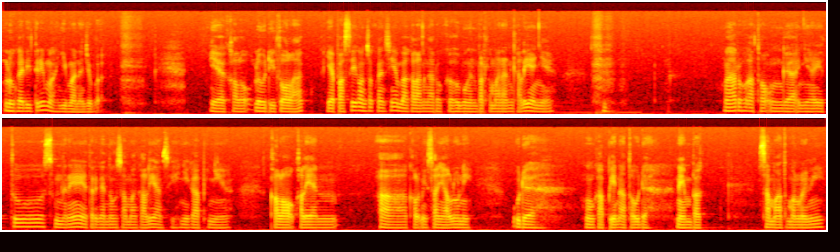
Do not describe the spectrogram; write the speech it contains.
lu gak diterima gimana coba? Ya kalau lu ditolak ya pasti konsekuensinya bakalan ngaruh ke hubungan pertemanan kalian ya. Ngaruh atau enggaknya itu sebenarnya ya tergantung sama kalian sih nyikapinya. Kalau kalian uh, kalau misalnya lu nih udah ngungkapin atau udah nembak sama teman lo ini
